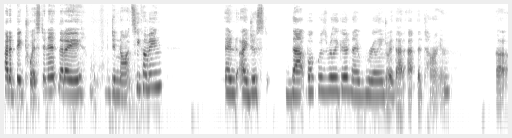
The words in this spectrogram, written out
had a big twist in it that I did not see coming. And I just, that book was really good and I really enjoyed that at the time. Uh,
